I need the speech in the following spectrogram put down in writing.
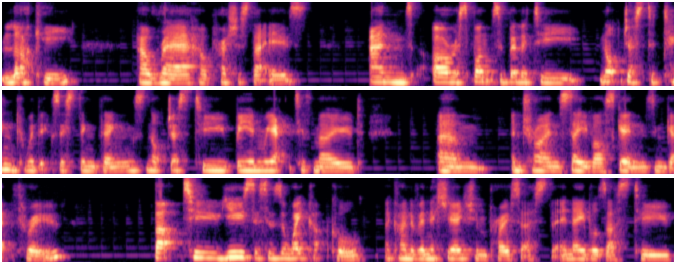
lucky, how rare, how precious that is. And our responsibility, not just to tinker with existing things, not just to be in reactive mode um, and try and save our skins and get through, but to use this as a wake up call, a kind of initiation process that enables us to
